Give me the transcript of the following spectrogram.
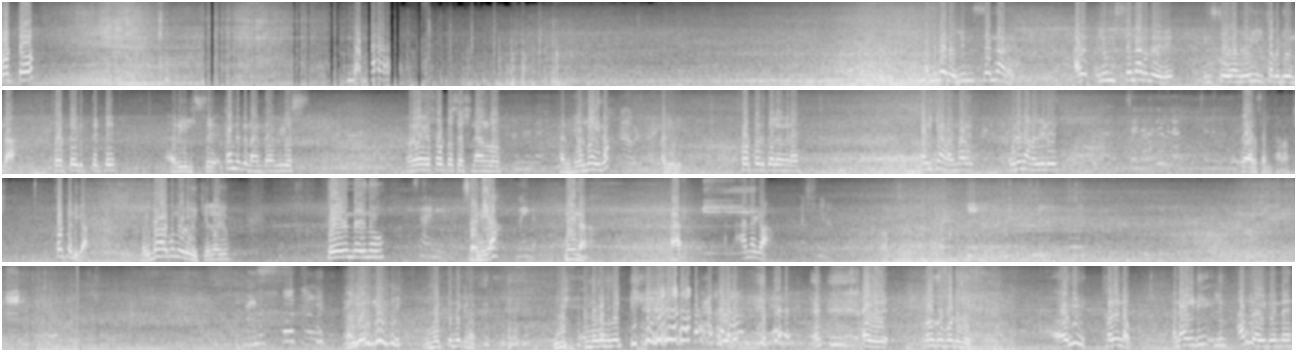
Photo എന്റെ പേര്? ലിംസൺ ആണ്. അത് ലിംസൺ ആണ് പേര്. ഇൻസ്റ്റാഗ്രാമിൽ റീൽസ് ഒക്കെ ചെയ്യുന്ന ഫോട്ടോ എടുത്തിട്ട് റീൽസ് കണ്ടിട്ടുണ്ടോ അങ്ങനത്തെ വീഡിയോസ് അവിടെ ഭയങ്കര ഫോട്ടോ സെഷൻ ആണല്ലോ. അതെ ഇവിടെ നിന്ന് വാങ്ങിയതാ? അടിപൊളി. ഫോട്ടോ എടുത്താലോ നിങ്ങളുടെ പഠിക്കാണോ? എന്താണ്? നിന്നാണോ വീട്? വേറെ സ്ഥലത്താണോ? ഫോട്ടോ അടിക്കാം ബാഗ് ഒന്നുകൂടെ വെച്ചു എല്ലാവരും. പേരെന്തായിരുന്നു? സാനിയ. നൈന. അനക ഞെട്ടി നിക്കണ്. എന്റെ കണ്ണ് ഞെട്ടി. ഓക്കെ നോക്കൂ ഫോട്ടോസ് ഓക്കെ കുറെ ഉണ്ടാവും. എന്റെ ഐ ഡി ലിം അറിയോ ഐ ഡി എന്റെ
